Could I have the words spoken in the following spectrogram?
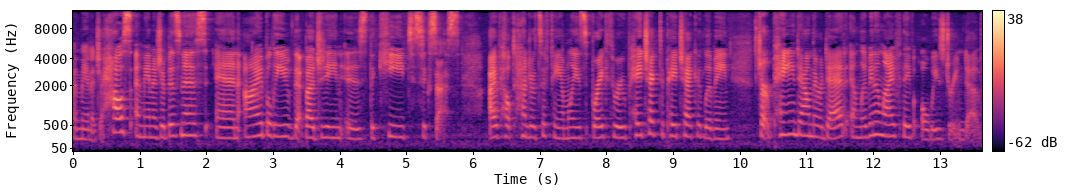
I manage a house, I manage a business, and I believe that budgeting is the key to success. I've helped hundreds of families break through paycheck to paycheck living, start paying down their debt, and living a life they've always dreamed of.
